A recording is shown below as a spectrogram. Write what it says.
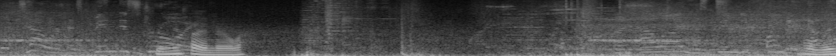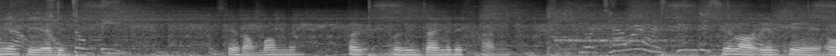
Your tower has been ฟิวไม่ใส่ destroyed. เนื้อวะ ผมไม่มีอันติอะดิเสียสองบอมด้วยต่ตัดสินใจไม่ได้ขาด Your tower has been เชื่อรอ destroyed. AFK โอ้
